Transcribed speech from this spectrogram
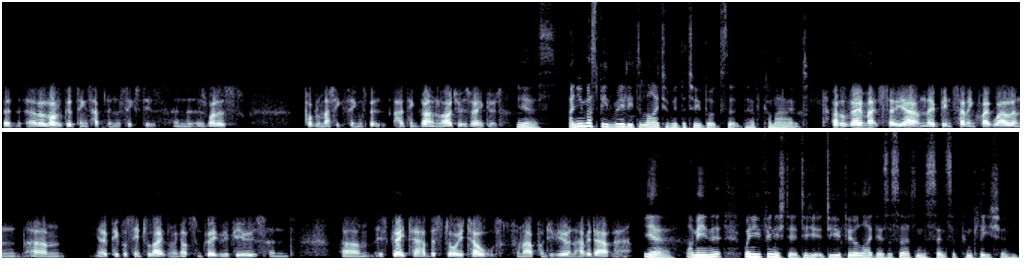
But a lot of good things happened in the 60s, and as well as problematic things. But I think by and large it was very good. Yes, and you must be really delighted with the two books that have come out. Oh, very much so. Yeah, and they've been selling quite well, and um, you know people seem to like them. We got some great reviews, and um, it's great to have the story told from our point of view and have it out there. Yeah, I mean, when you finished it, did you do you feel like there's a certain sense of completion?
